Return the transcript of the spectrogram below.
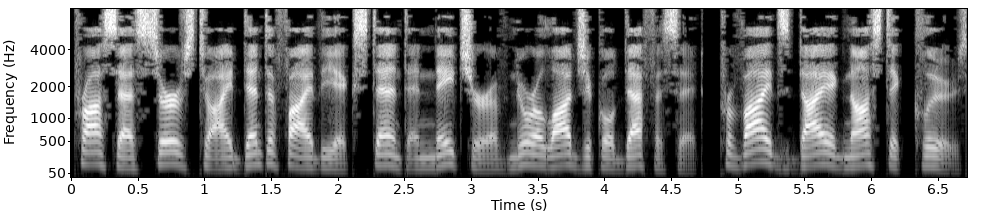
process serves to identify the extent and nature of neurological deficit, provides diagnostic clues,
